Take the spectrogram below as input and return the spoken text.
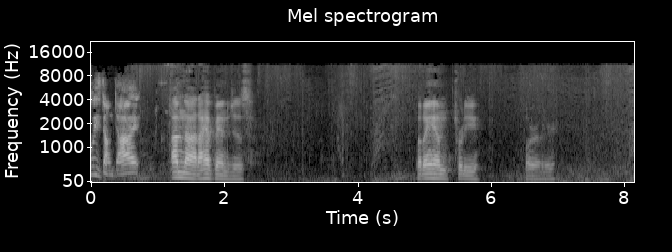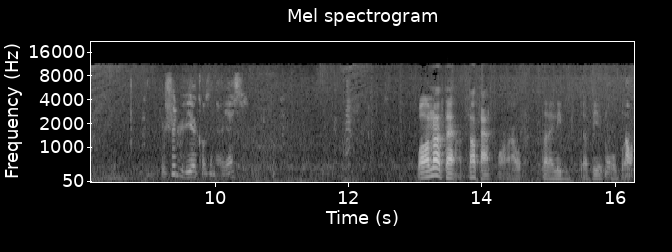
Please don't die. I'm not. I have bandages. But I am pretty far out here. There should be vehicles in there, yes? Well, I'm not that not that far out that I need a vehicle, but Oh,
